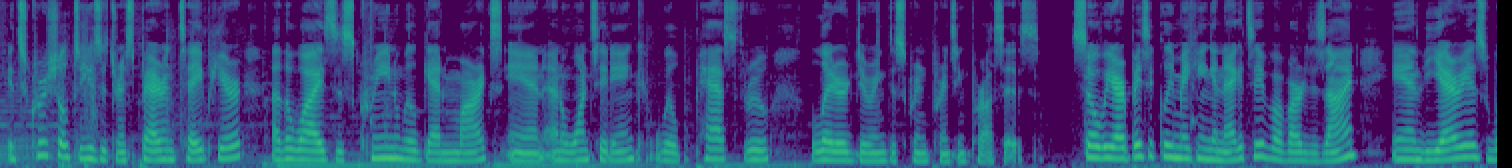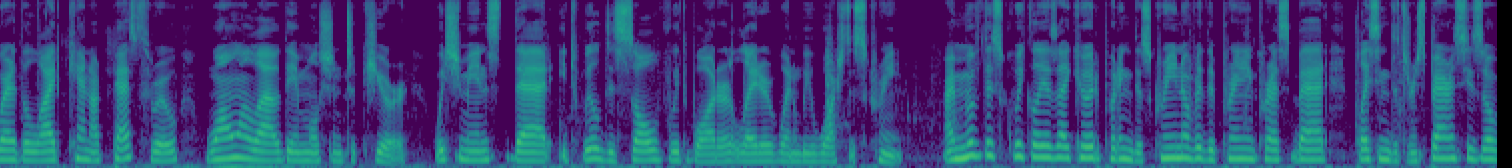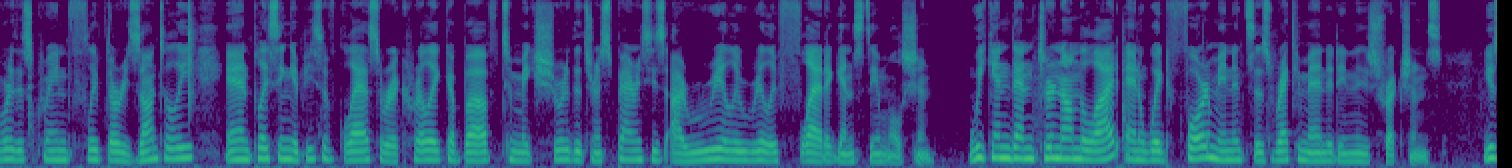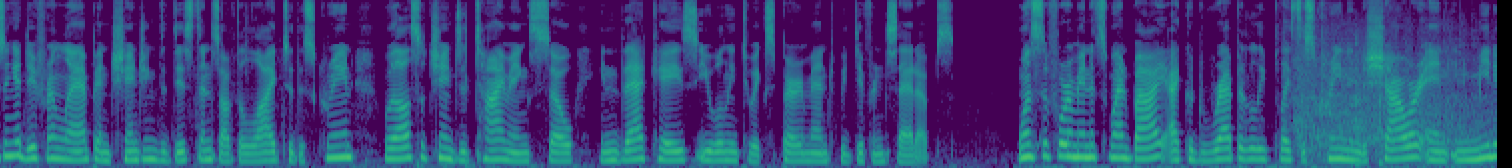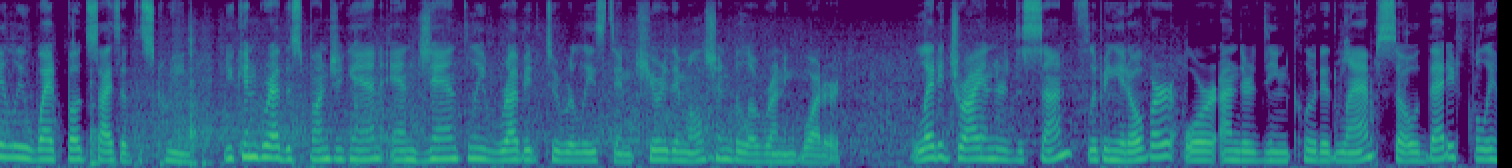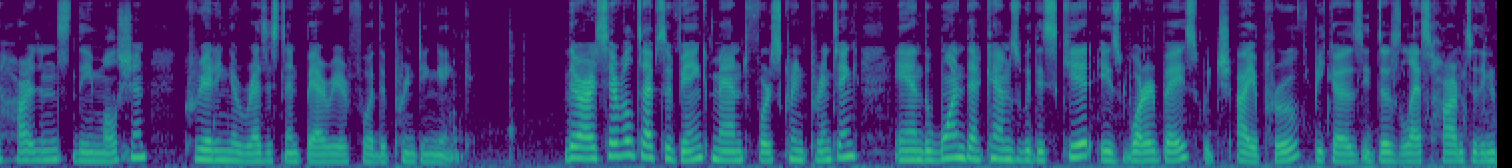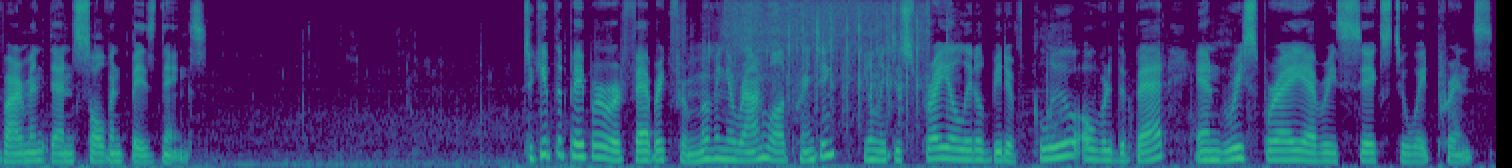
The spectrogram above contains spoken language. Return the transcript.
It's crucial to use a transparent tape here, otherwise the screen will get marks and unwanted ink will pass through later during the screen printing process. So we are basically making a negative of our design and the areas where the light cannot pass through won't allow the emulsion to cure, which means that it will dissolve with water later when we wash the screen. I moved as quickly as I could, putting the screen over the printing press bed, placing the transparencies over the screen flipped horizontally, and placing a piece of glass or acrylic above to make sure the transparencies are really really flat against the emulsion. We can then turn on the light and wait 4 minutes as recommended in the instructions. Using a different lamp and changing the distance of the light to the screen will also change the timing, so in that case you will need to experiment with different setups. Once the 4 minutes went by, I could rapidly place the screen in the shower and immediately wet both sides of the screen. You can grab the sponge again and gently rub it to release the cure the emulsion below running water. Let it dry under the sun, flipping it over or under the included lamp so that it fully hardens the emulsion, creating a resistant barrier for the printing ink. There are several types of ink meant for screen printing, and the one that comes with this kit is water-based, which I approve because it does less harm to the environment than solvent-based inks. To keep the paper or fabric from moving around while printing, you'll need to spray a little bit of glue over the bed and respray every 6 to 8 prints.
